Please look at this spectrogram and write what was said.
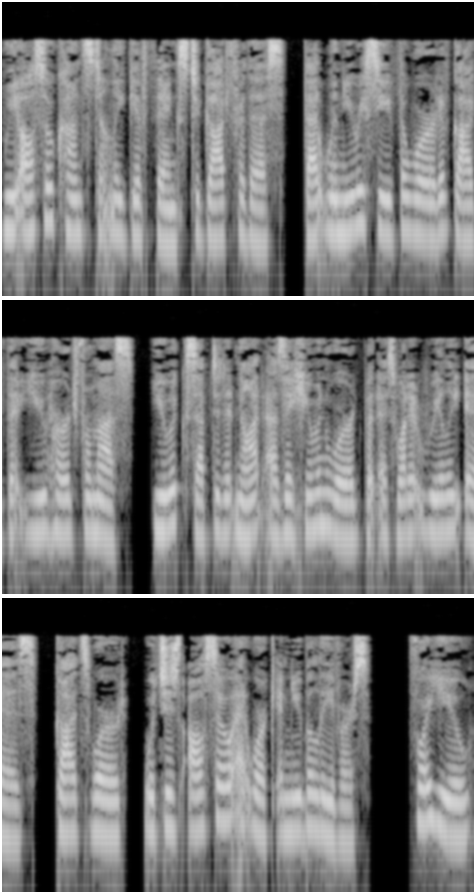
We also constantly give thanks to God for this, that when you received the word of God that you heard from us, you accepted it not as a human word but as what it really is, God's word, which is also at work in you believers. For you,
